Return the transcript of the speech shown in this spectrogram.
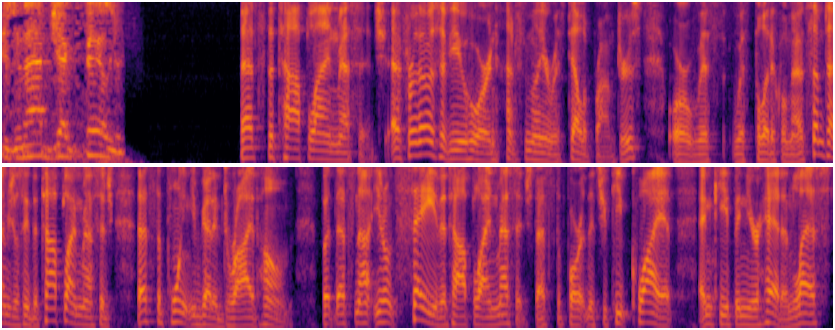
is an abject failure. That's the top line message. Uh, for those of you who are not familiar with teleprompters or with, with political notes, sometimes you'll see the top line message. That's the point you've got to drive home. But that's not, you don't say the top line message. That's the part that you keep quiet and keep in your head. Unless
